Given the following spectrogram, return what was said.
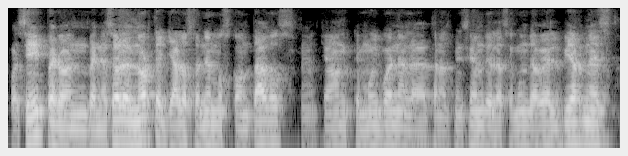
Pues sí, pero en Venezuela del Norte ya los tenemos contados. Que muy buena la transmisión de la segunda vez el viernes.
